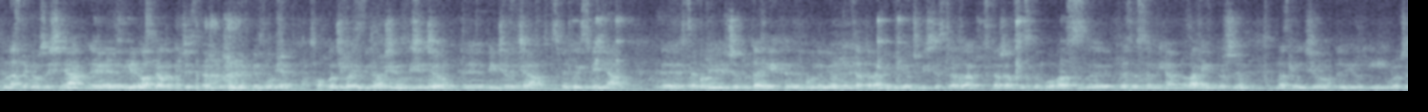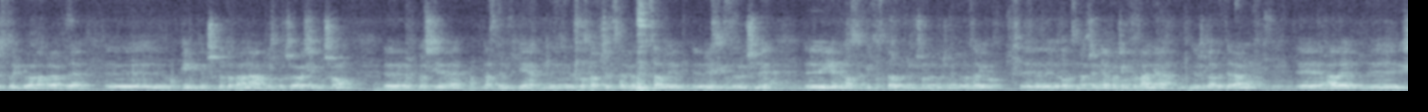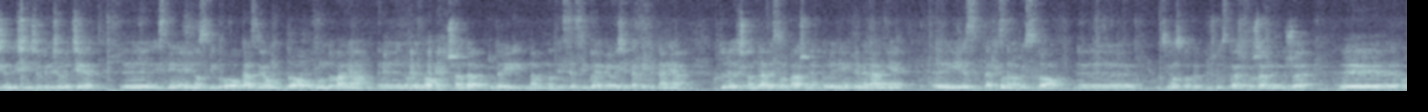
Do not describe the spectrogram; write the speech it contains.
12 września e, jednostka Ochotniczej Straży Pożarnej w Dębowie obchodziła jubileusz 75-lecia swego istnienia. E, Chcę powiedzieć, że tutaj e, głównymi organizatorami byli oczywiście straża- strażacy z Dębowa z e, prezesem Michałem Nowakiem widocznym na zdjęciu i, uroczystość była naprawdę e, pięknie przygotowana. Rozpoczęła się mszą w kościele. Następnie e, został przedstawiony cały rys historyczny. E, Jednostki zostały wręczone różnego rodzaju e, odznaczenia, podziękowania, również dla weteranów, E, ale e, 75-lecie e, istnienia jednostki było okazją do ufundowania nowego sztandaru. Tutaj nawet na tej sesji pojawiały się takie pytania, które sztandary są ważne, a które nie. Generalnie jest takie stanowisko Związku Ochotniczych Straży Pożarnych, że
